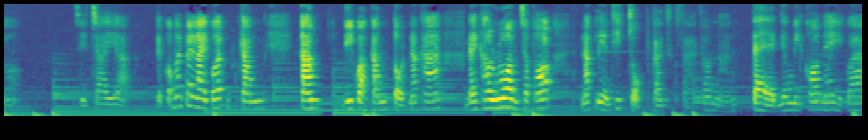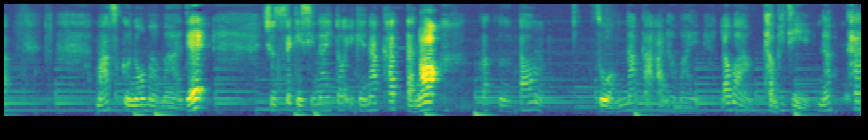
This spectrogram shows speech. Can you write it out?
ก็เสียใจอะ่ะ แต่ก็ไม่เป็นไรก็กรรมกรรมดีกว่ากรรมตดนะคะ ได้เข้าร่วมเฉพาะนักเรียนที่จบการศึกษาเท่านั้น แต่ยังมีข้อแม้อีกว่ามาสกุโนมามาเดชุดเซกิชินโตอิเกนะคัตตะเนาะก็คือต้องสวมหน้ากากอนามัยระหว่างทำพิธีนะคะ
